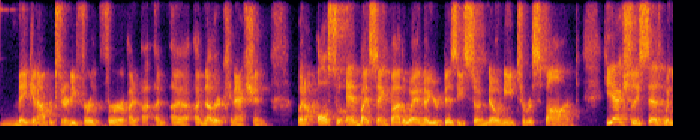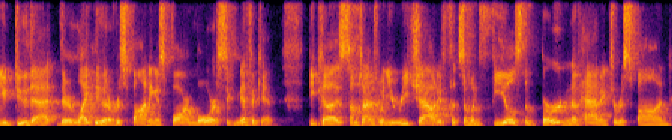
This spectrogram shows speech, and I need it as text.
make an opportunity for for a, a, a, another connection but also end by saying by the way i know you're busy so no need to respond. He actually says when you do that their likelihood of responding is far more significant because sometimes when you reach out if someone feels the burden of having to respond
